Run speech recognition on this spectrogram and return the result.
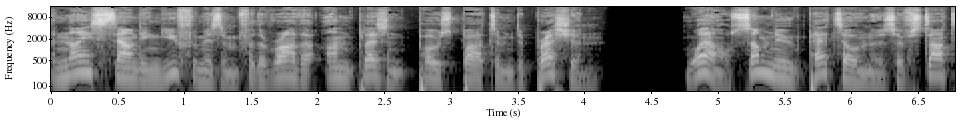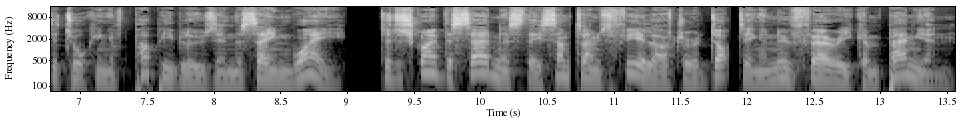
a nice sounding euphemism for the rather unpleasant postpartum depression. Well, some new pet owners have started talking of puppy blues in the same way, to describe the sadness they sometimes feel after adopting a new furry companion.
